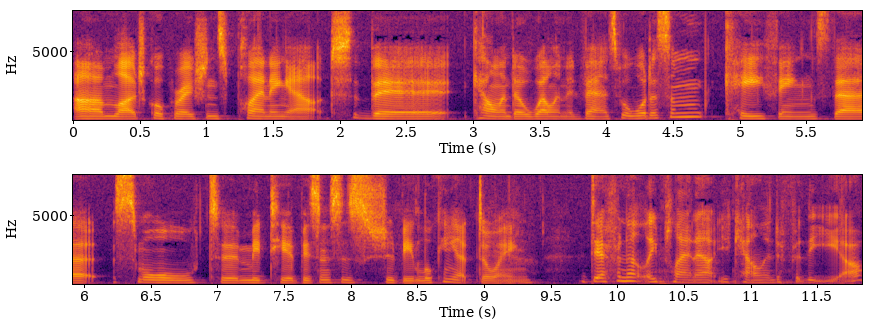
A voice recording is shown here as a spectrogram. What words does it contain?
um, large corporations planning out their calendar well in advance. But what are some key things that small to mid tier businesses should be looking at doing? Definitely plan out your calendar for the year.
